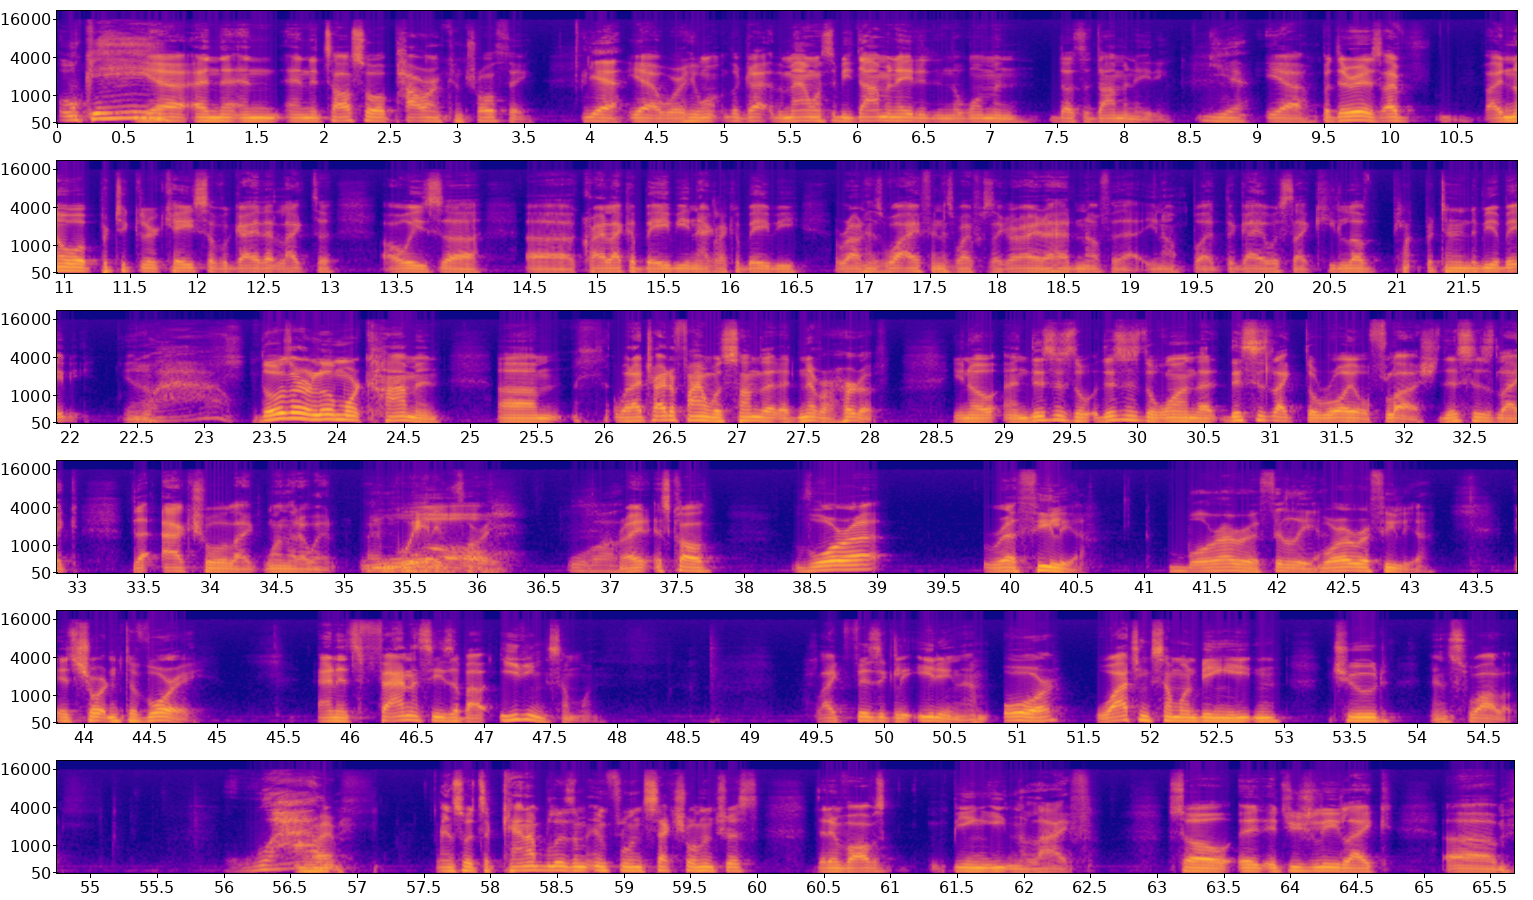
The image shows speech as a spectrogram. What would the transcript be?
Okay. Yeah, and and and it's also a power and control thing. Yeah. Yeah, where he want the guy, the man wants to be dominated, and the woman does the dominating. Yeah. Yeah, but there is. I've I know a particular case of a guy that liked to always uh, uh, cry like a baby and act like a baby around his wife, and his wife was like, "All right, I had enough of that," you know. But the guy was like, he loved pl- pretending to be a baby, you know. Wow. Those are a little more common. Um, what I tried to find was some that I'd never heard of, you know. And this is the this is the one that this is like the royal flush. This is like the actual like one that I went. I'm waiting for it. Wow. Right? It's called voraphilia. Borarophilia. Voraphilia. It's shortened to vore, and it's fantasies about eating someone, like physically eating them, or watching someone being eaten, chewed, and swallowed. wow. Right. And so it's a cannibalism influenced sexual interest that involves being eaten alive. So it, it's usually like um,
